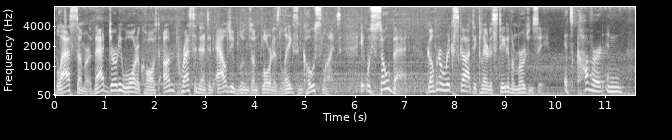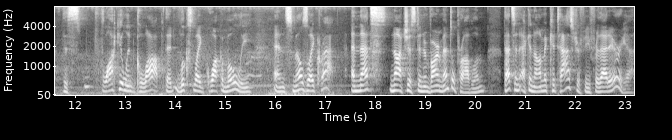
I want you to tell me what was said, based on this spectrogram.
Last summer, that dirty water caused unprecedented algae blooms on Florida's lakes and coastlines. It was so bad, Governor Rick Scott declared a state of emergency. It's covered in this flocculent glop that looks like guacamole and smells like crap. And that's not just an environmental problem, that's an economic catastrophe for that area.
